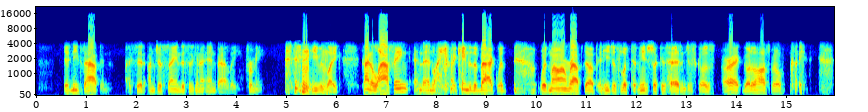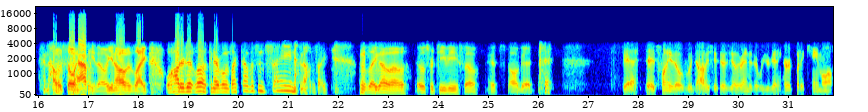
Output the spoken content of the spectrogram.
it needs to happen. I said, I'm just saying this is going to end badly for me. and he was like kind of laughing and then like I came to the back with with my arm wrapped up and he just looked at me and shook his head and just goes, "All right, go to the hospital." and I was so happy though, you know, I was like, "Well, how did it look?" and everyone's like, "That was insane." And I was like I was like, "Oh, well, it was for TV, so it's all good." Yeah, it's funny though. Obviously, there's the other end of it where you're getting hurt, but it came off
